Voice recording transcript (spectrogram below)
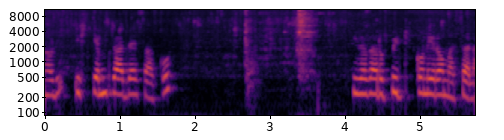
ನೋಡಿ, ಇಷ್ಟು ಕೆಂಪಗಾದರೆ ಸಾಕು. ಇವಾಗ ರುಬ್ಬಿಟ್ಕೊಂಡಿರೋ ಮಸಾಲ.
